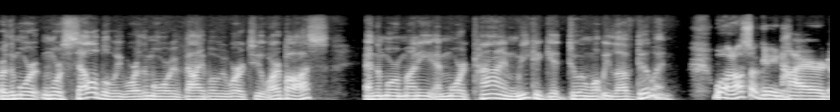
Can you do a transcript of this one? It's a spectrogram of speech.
or the more more sellable we were the more valuable we were to our boss and the more money and more time we could get doing what we love doing well, and also getting hired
